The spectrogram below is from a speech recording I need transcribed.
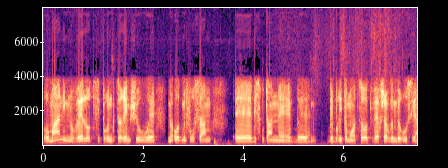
רומנים, נובלות, סיפורים קצרים שהוא מאוד מפורסם בזכותן בברית המועצות ועכשיו גם ברוסיה.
